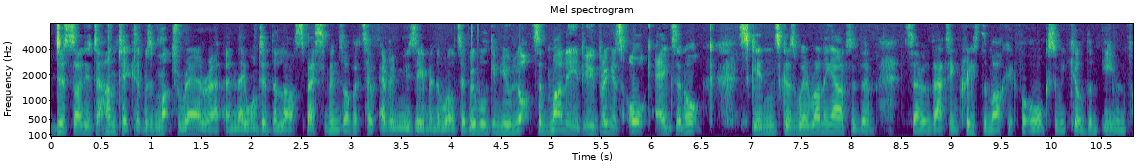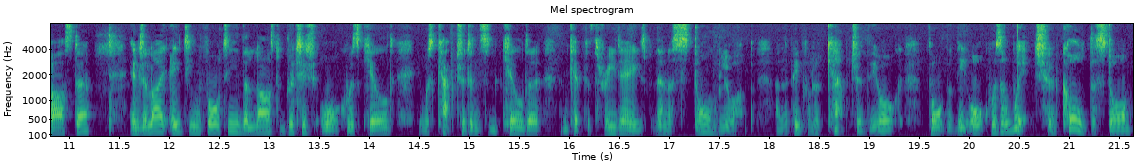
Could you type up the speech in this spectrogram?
decided to hunt it because it was much rarer and they wanted the last specimens of it. So every museum in the world said, We will give you lots of money if you bring us auk eggs and auk skins because we're running out of them. So that increased the market for auks and we killed them even faster. In July 1840, the last British auk was killed. It was captured in St Kilda and kept for three days, but then a storm blew up and the people who captured the auk thought that the auk was a witch who had called the storm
